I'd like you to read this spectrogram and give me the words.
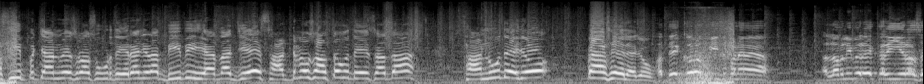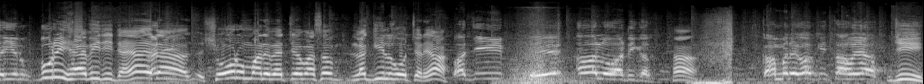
ਅਸੀਂ 9500 ਦਾ ਸੂਟ ਦੇ ਰਹੇ ਹਾਂ ਜਿਹੜਾ 20 20000 ਦਾ। ਜੇ ਸਾਡੇ ਤੋਂ ਸਸਤਾ ਕੋਈ ਦੇ ਸਕਦਾ ਸਾਨੂੰ ਦੇ ਜੋ ਪੈਸੇ ਲੈ ਜਾਓ। ਆ ਦੇਖੋ ਨਾ ਪੀਸ ਬਣਿਆ ਹੋਇਆ। ਲਵਲੀ ਮੇਰੇ ਕਰੀ ਜਰਾ ਸਹੀ ਇਹਨੂੰ। ਪੂਰੀ ਹੈਵੀ ਚੀਜ਼ਾਂ ਆ ਇਹ ਤਾਂ ਸ਼ੋਰੂਮਾਂ ਦੇ ਵਿੱਚ ਬਸ ਲੱਗੀ ਲਗੋਚ ਰਿਆ ਭਾਜੀ ਇਹ ਆ ਲੋ ਆਰਟੀਕਲ ਹਾਂ। ਕੰਮ ਦੇਖੋ ਕੀਤਾ ਹੋਇਆ। ਜੀ।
